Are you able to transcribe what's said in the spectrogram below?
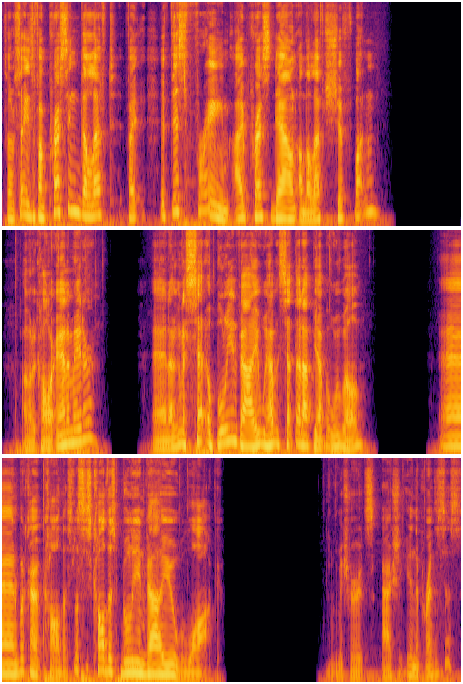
So what I'm saying is if I'm pressing the left, if I if this frame I press down on the left shift button, I'm going to call our animator and I'm going to set a boolean value. We haven't set that up yet, but we will. And what can I call this? Let's just call this boolean value walk. Make sure it's actually in the parenthesis.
